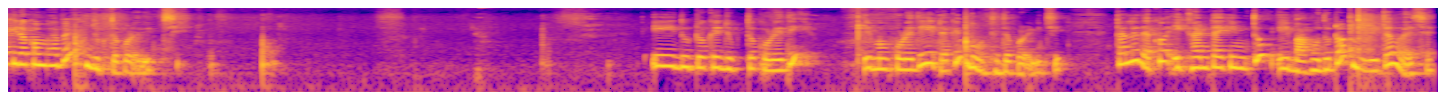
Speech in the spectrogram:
একই রকম ভাবে যুক্ত করে দিচ্ছি। এই দুটোকে যুক্ত করে দিই এবং করে দিয়ে এটাকে বর্ধিত করে নিচ্ছি। তাহলে দেখো, এইখানটায় কিন্তু এই বাহু দুটো মিলিত হয়েছে।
